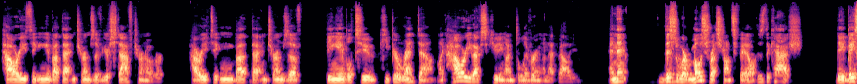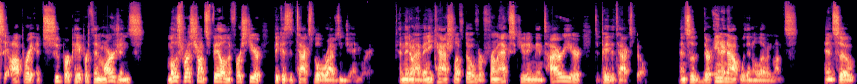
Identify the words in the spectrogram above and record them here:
How are you thinking about that in terms of your staff turnover? How are you thinking about that in terms of being able to keep your rent down? Like, how are you executing on delivering on that value? And then this is where most restaurants fail is the cash. They basically operate at super paper thin margins. Most restaurants fail in the first year because the tax bill arrives in January and they don't have any cash left over from executing the entire year to pay the tax bill. And so they're in and out within 11 months. And so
